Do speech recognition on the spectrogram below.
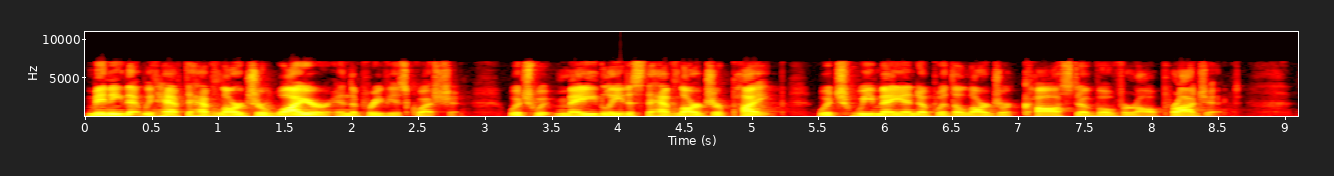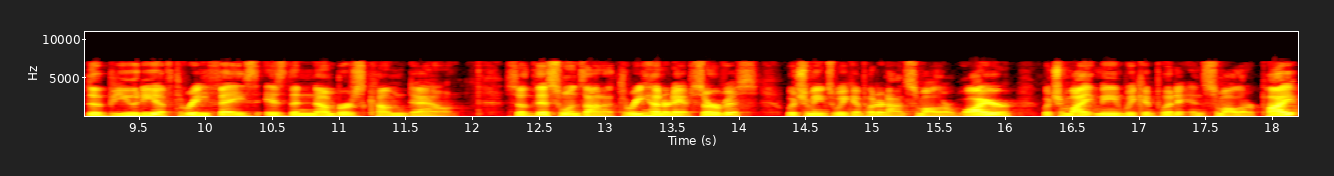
meaning that we'd have to have larger wire in the previous question, which may lead us to have larger pipe, which we may end up with a larger cost of overall project. The beauty of three phase is the numbers come down. So this one's on a 300 amp service, which means we can put it on smaller wire, which might mean we can put it in smaller pipe,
